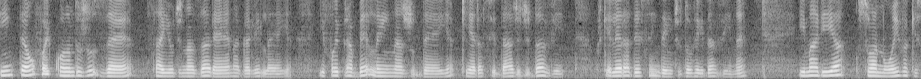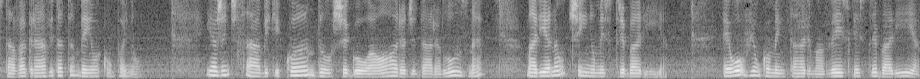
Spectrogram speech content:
Então foi quando José saiu de Nazaré, na Galiléia, e foi para Belém, na Judéia, que era a cidade de Davi, porque ele era descendente do rei Davi, né? E Maria, sua noiva, que estava grávida, também o acompanhou. E a gente sabe que quando chegou a hora de dar a luz, né? Maria não tinha uma estrebaria. Eu ouvi um comentário uma vez que a estrebaria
